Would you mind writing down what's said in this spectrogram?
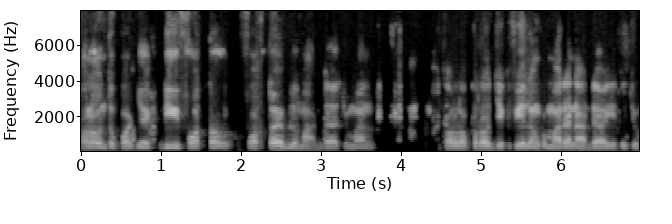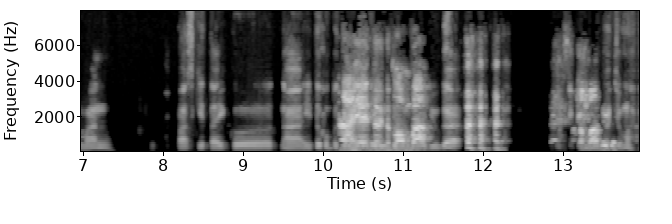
kalau untuk project di foto foto ya belum ada, cuman kalau project film kemarin ada gitu, cuman pas kita ikut, nah itu nah kebetulan ya kita itu ikut lomba lomba. juga, lomba apa cuman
